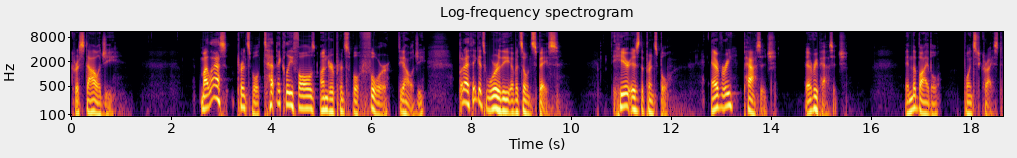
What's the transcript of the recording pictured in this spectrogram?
Christology. My last principle technically falls under principle 4, theology, but I think it's worthy of its own space. Here is the principle every passage, every passage in the Bible points to Christ.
